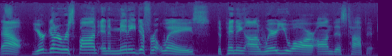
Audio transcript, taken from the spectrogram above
Now, you're going to respond in many different ways depending on where you are on this topic.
